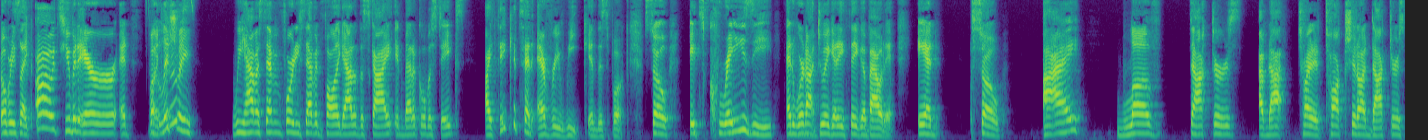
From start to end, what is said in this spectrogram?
Nobody's like, oh, it's human error. And but Like, literally, oops. we have a 747 falling out of the sky in medical mistakes. I think it said every week in this book. So it's crazy, and we're not mm-hmm. doing anything about it. And so I love doctors. I'm not trying to talk shit on doctors,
